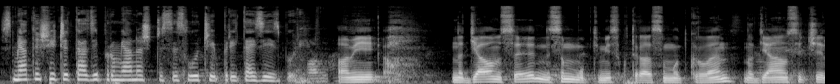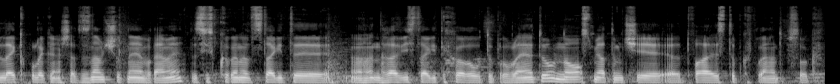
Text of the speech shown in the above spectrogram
Смяташ ли, че тази промяна ще се случи при тези избори? Ами, Надявам се, не съм оптимист, ако трябва да съм откровен. Надявам се, че лека по лека нещата. Знам, че ще отнеме време да се изкоренят старите а, нрави, старите хора от управлението, но смятам, че а, това е стъпка в правилната посока.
